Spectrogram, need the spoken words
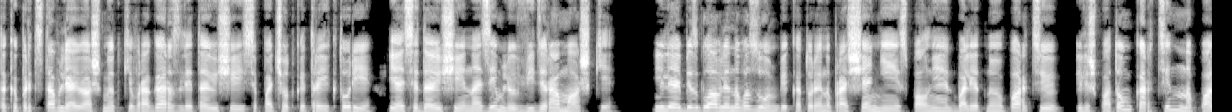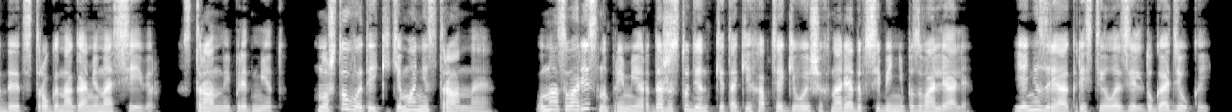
Так и представляю ошметки врага, разлетающиеся по четкой траектории и оседающие на землю в виде ромашки. Или обезглавленного зомби, который на прощание исполняет балетную партию и лишь потом картинно падает строго ногами на север. Странный предмет. Но что в этой кикимане странное? У нас в Арис, например, даже студентки таких обтягивающих нарядов себе не позволяли. Я не зря окрестила Зельду гадюкой.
